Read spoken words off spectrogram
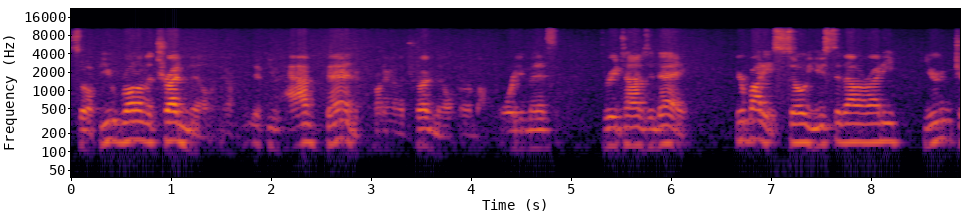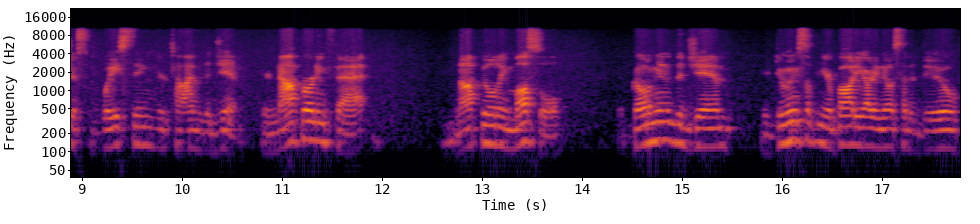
So if you run on the treadmill, if you have been running on the treadmill for about 40 minutes, three times a day, your body is so used to that already, you're just wasting your time in the gym. You're not burning fat, not building muscle, you're going into the gym, you're doing something your body already knows how to do,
